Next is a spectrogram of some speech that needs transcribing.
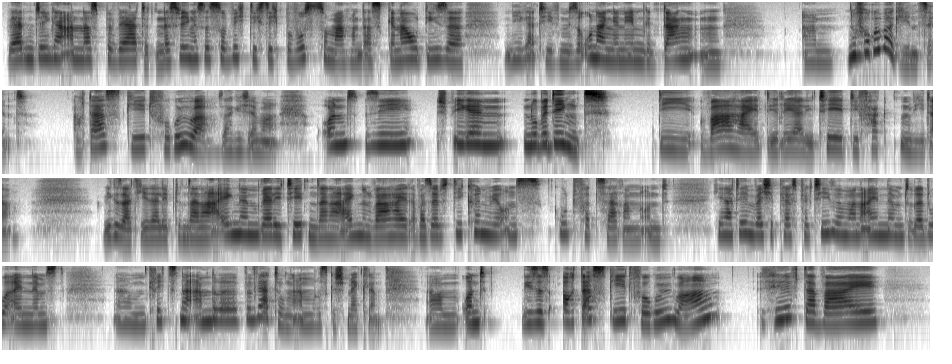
werden Dinge anders bewertet. Und deswegen ist es so wichtig, sich bewusst zu machen, dass genau diese negativen, diese unangenehmen Gedanken ähm, nur vorübergehend sind. Auch das geht vorüber, sage ich immer. Und sie spiegeln nur bedingt die Wahrheit, die Realität, die Fakten wider. Wie gesagt, jeder lebt in seiner eigenen Realität, in seiner eigenen Wahrheit, aber selbst die können wir uns gut verzerren. Und je nachdem, welche Perspektive man einnimmt oder du einnimmst, ähm, kriegt es eine andere Bewertung, ein anderes Geschmäckle. Ähm, und dieses, auch das geht vorüber, hilft dabei,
